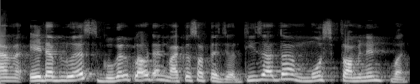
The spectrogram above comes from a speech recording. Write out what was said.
um, AWS, Google Cloud and Microsoft Azure, these are the most prominent one.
